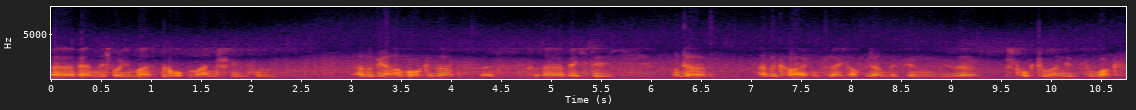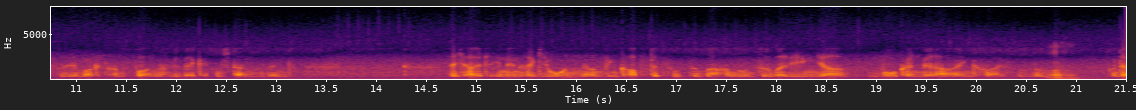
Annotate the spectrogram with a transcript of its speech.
äh, werden sich wohl die meisten Gruppen anschließen. Also wir haben auch gesagt, es ist äh, wichtig und da also greifen vielleicht auch wieder ein bisschen diese Strukturen, die zu MOX, zu den MOX-Transporten nach Lübeck entstanden sind, sich halt in den Regionen irgendwie einen Kopf dazu zu machen und zu überlegen, ja, wo können wir da eingreifen. Ne? Mhm. Und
